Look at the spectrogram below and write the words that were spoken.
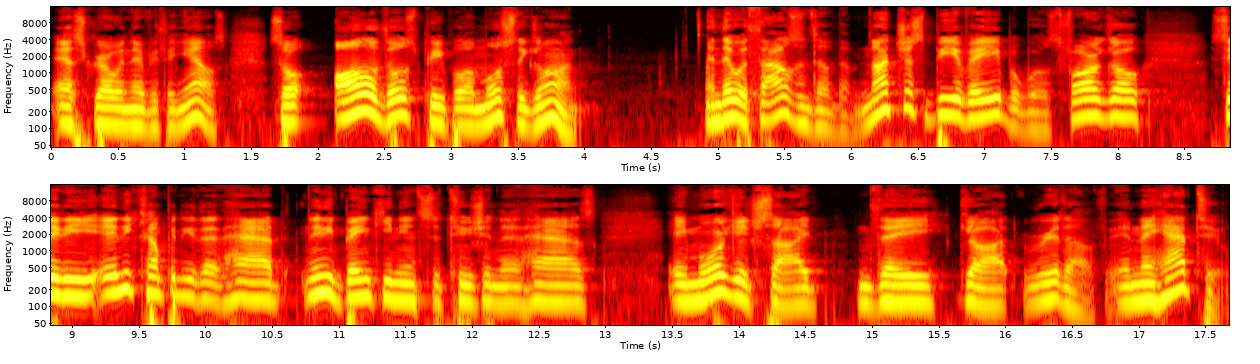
escrow, and everything else. So all of those people are mostly gone. And there were thousands of them, not just B of A, but Wells Fargo, Citi, any company that had, any banking institution that has a mortgage side, they got rid of. And they had to.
